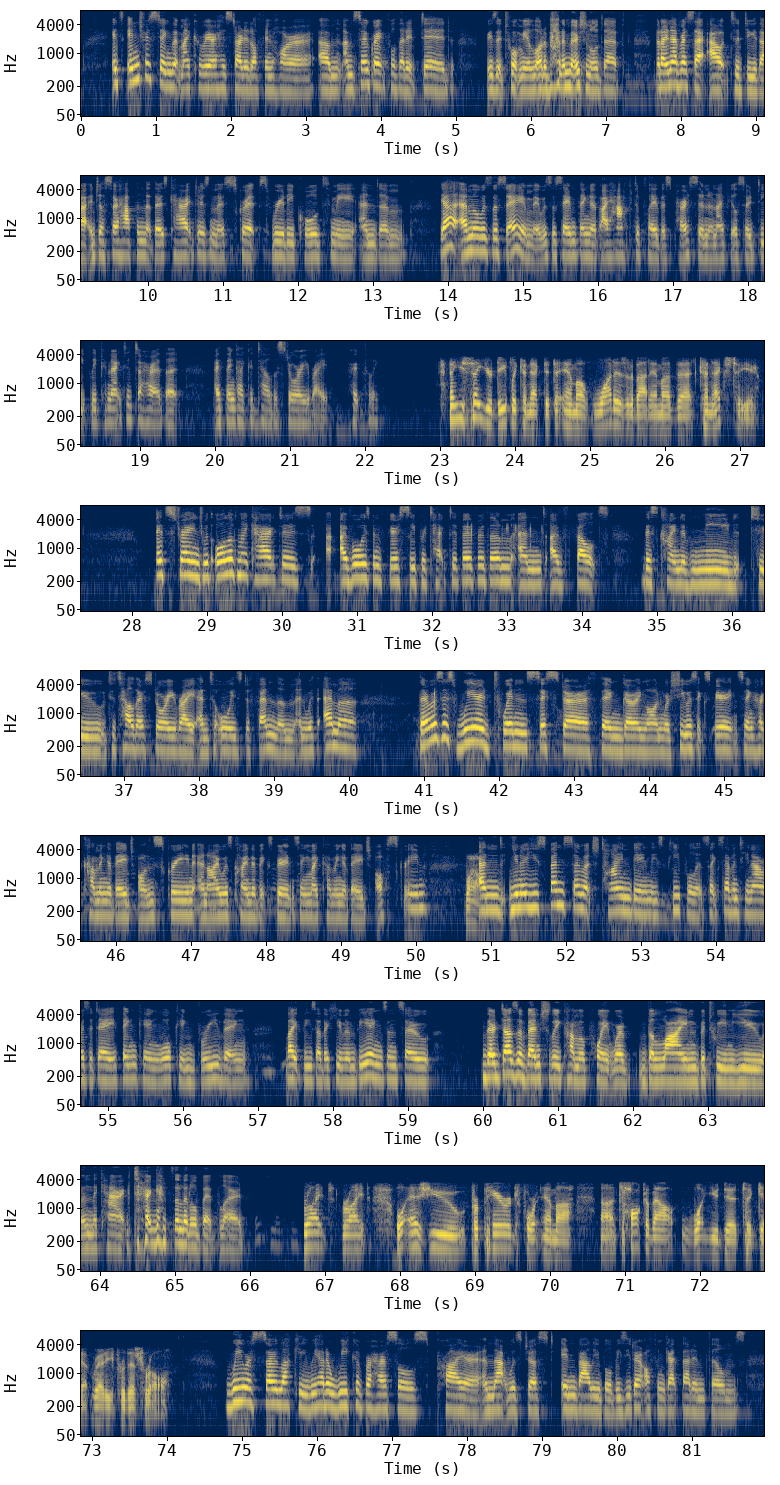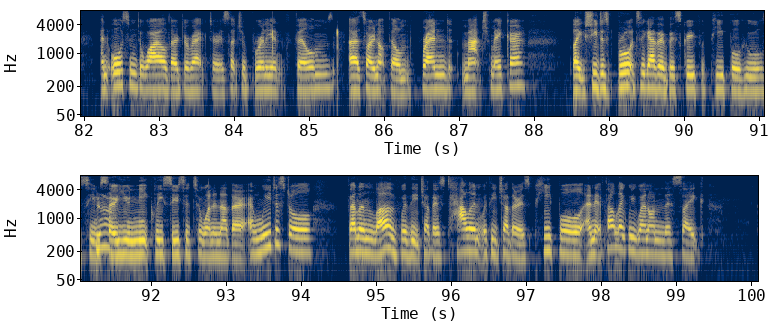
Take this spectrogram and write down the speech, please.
it's interesting that my career has started off in horror. Um, I'm so grateful that it did because it taught me a lot about emotional depth. But I never set out to do that. It just so happened that those characters and those scripts really called to me. And um, yeah, Emma was the same. It was the same thing of I have to play this person, and I feel so deeply connected to her that I think I could tell the story right, hopefully. Now, you say you're deeply connected to Emma. What is it about Emma that connects to you? It's strange. With all of my characters, I've always been fiercely protective over them, and I've felt this kind of need to to tell their story right and to always defend them. And with Emma, there was this weird twin sister thing going on where she was experiencing her coming of age on screen, and I was kind of experiencing my coming of age off screen. Wow. And you know, you spend so much time being these people. It's like 17 hours a day thinking, walking, breathing like these other human beings. And so there does eventually come a point where the line between you and the character gets a little bit blurred. Right, right. Well, as you prepared for Emma, uh, talk about what you did to get ready for this role. We were so lucky. We had a week of rehearsals prior, and that was just invaluable because you don't often get that in films. And Autumn de Wilde, our director, is such a brilliant film, uh, sorry, not film, friend matchmaker. Like she just brought together this group of people who all seem so uniquely suited to one another. And we just all fell in love with each other's talent, with each other as people. And it felt like we went on this like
